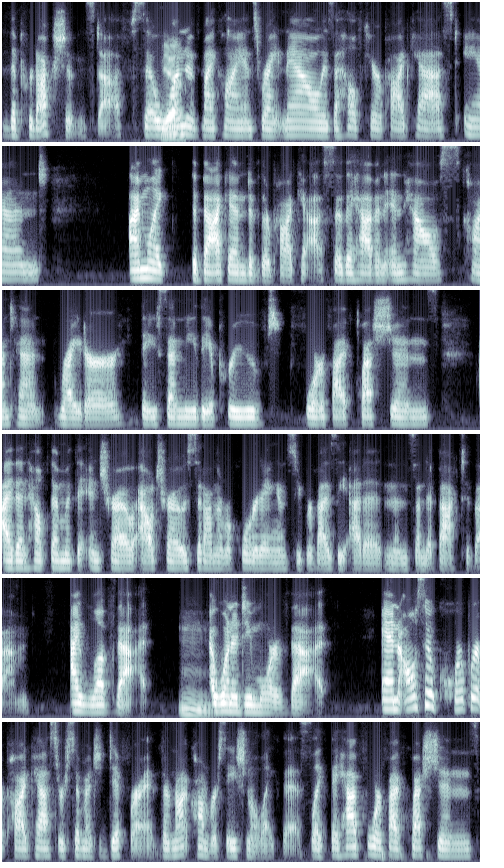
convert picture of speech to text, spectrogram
the production stuff. So yeah. one of my clients right now is a healthcare podcast and I'm like the back end of their podcast. So they have an in-house content writer. They send me the approved four or five questions. I then help them with the intro, outro, sit on the recording and supervise the edit and then send it back to them. I love that. Mm. I want to do more of that. And also, corporate podcasts are so much different. They're not conversational like this. Like they have four or five questions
